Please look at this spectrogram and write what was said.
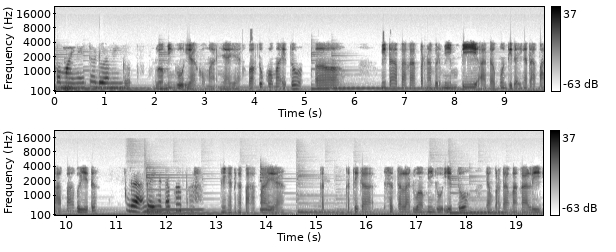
komanya itu dua minggu. Dua minggu ya komanya ya. Waktu koma itu eh, Mita apakah pernah bermimpi ataupun tidak ingat apa-apa begitu? Nggak nggak ingat apa-apa. Nggak ingat apa-apa ya. Ket- ketika setelah dua minggu itu yang pertama kali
